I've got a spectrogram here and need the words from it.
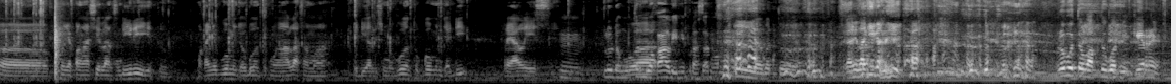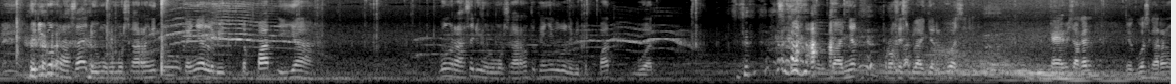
eh, punya penghasilan sendiri gitu. Makanya gue mencoba untuk mengalah sama idealisme gue untuk gue menjadi realis hmm. lu udah muter Gua- dua kali nih perasaan ngomong. Iya betul. Sekali lagi kali. Lu butuh waktu buat mikir ya. jadi gue ngerasa di umur umur sekarang itu kayaknya lebih tepat iya gue ngerasa di umur umur sekarang tuh kayaknya gue lebih tepat buat banyak proses belajar gue sih. Kayak misalkan ya gue sekarang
